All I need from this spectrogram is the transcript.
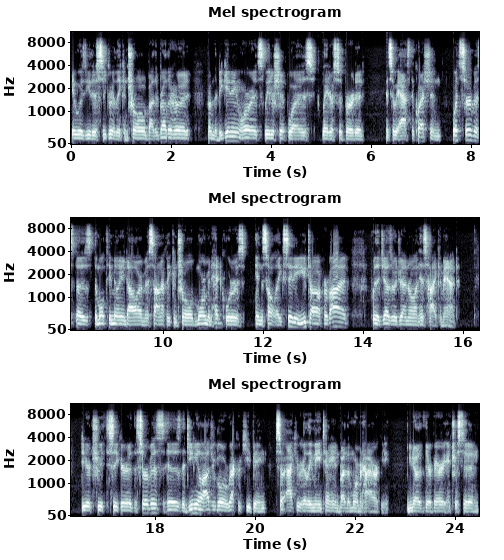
it was either secretly controlled by the Brotherhood from the beginning or its leadership was later subverted. And so we asked the question what service does the multi million dollar Masonically controlled Mormon headquarters in Salt Lake City, Utah, provide for the Jesuit general and his high command? Dear Truth Seeker, the service is the genealogical record keeping so accurately maintained by the Mormon hierarchy. You know that they're very interested in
